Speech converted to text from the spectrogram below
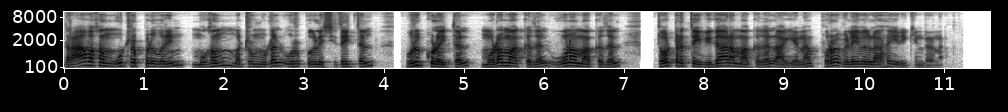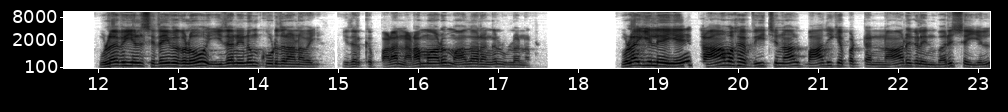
திராவகம் ஊற்றப்படுவரின் முகம் மற்றும் உடல் உறுப்புகளை சிதைத்தல், உருக்குலைத்தல், முடமாக்குதல், ஊனமாக்குதல், தோற்றத்தை விகாரமாக்குதல் ஆகியன புற விளைவுகளாக இருக்கின்றன. உளவியல் சிதைவுகளோ இதனினும் கூடுதலானவை. இதற்கு பல நடமாடும் ஆதாரங்கள் உள்ளன. உலகிலேயே திராவக வீச்சினால் பாதிக்கப்பட்ட நாடுகளின் வரிசையில்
